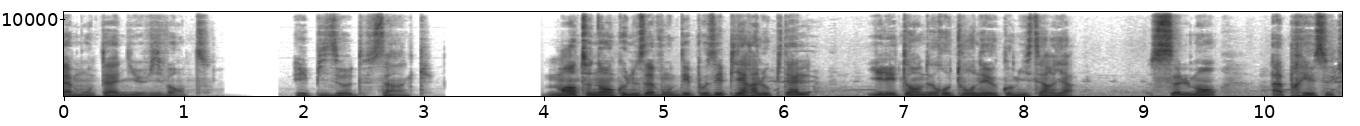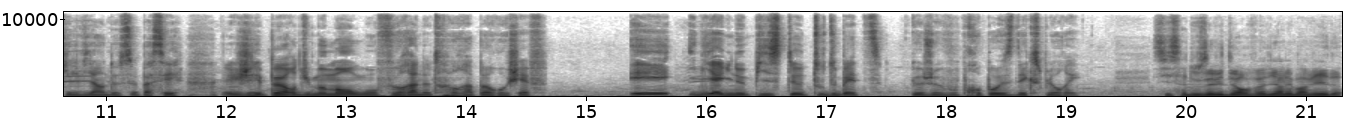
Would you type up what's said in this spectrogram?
La montagne vivante. Épisode 5. Maintenant que nous avons déposé Pierre à l'hôpital, il est temps de retourner au commissariat. Seulement, après ce qu'il vient de se passer, j'ai peur du moment où on fera notre rapport au chef. Et il y a une piste toute bête que je vous propose d'explorer. Si ça nous évite de revenir les mains vides,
